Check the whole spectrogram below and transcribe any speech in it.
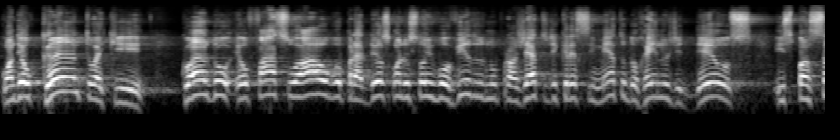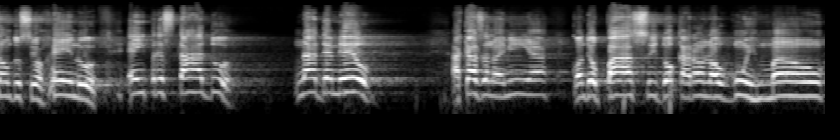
Quando eu canto aqui, quando eu faço algo para Deus, quando eu estou envolvido no projeto de crescimento do reino de Deus, expansão do seu reino, é emprestado, nada é meu. A casa não é minha, quando eu passo e dou carona a algum irmão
